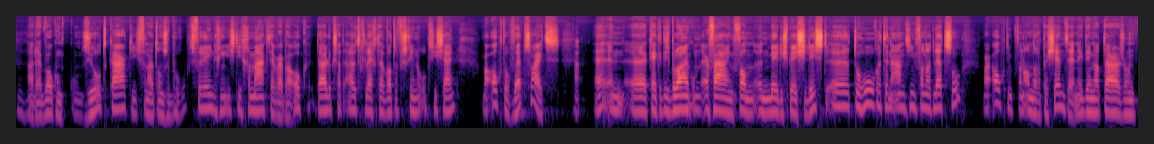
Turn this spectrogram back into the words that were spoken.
Nou, daar hebben we ook een consultkaart, die is vanuit onze beroepsvereniging is die gemaakt. Hè, waarbij ook duidelijk staat uitgelegd hè, wat de verschillende opties zijn. Maar ook toch websites. Ja. Hè, en eh, kijk, het is belangrijk om de ervaring van een medisch specialist eh, te horen ten aanzien van het letsel. Maar ook natuurlijk van andere patiënten. En ik denk dat daar zo'n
